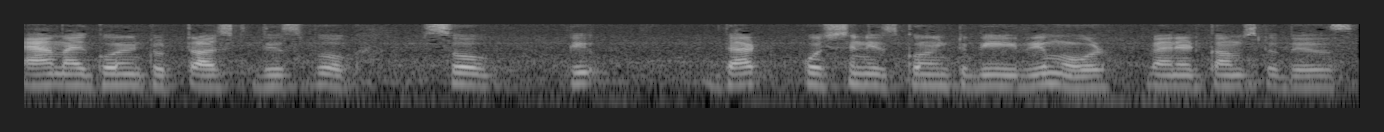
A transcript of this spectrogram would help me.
am i going to trust this book? So that question is going to be removed when it comes to this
